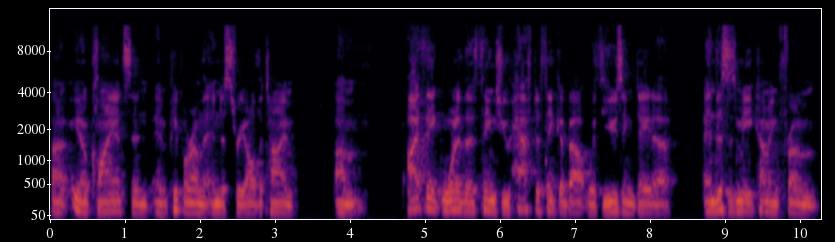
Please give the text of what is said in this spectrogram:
uh, you know clients and and people around the industry all the time. Um, I think one of the things you have to think about with using data, and this is me coming from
